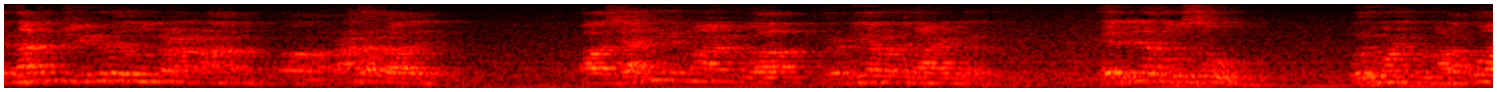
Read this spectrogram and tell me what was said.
എന്നാലും ക്ഷീണിതയൊന്നും കണക്കാക്കാതെ ശാരീരികമായിട്ടുള്ള ക്രമീകരണത്തിനായിട്ട് എല്ലാ ദിവസവും ഒരു മണിക്കൂർ നടക്കുവാൻ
